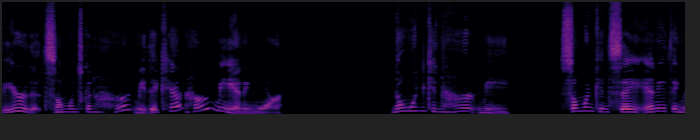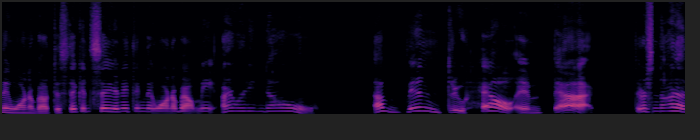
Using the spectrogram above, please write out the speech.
fear that someone's going to hurt me. They can't hurt me anymore. No one can hurt me. Someone can say anything they want about this. They can say anything they want about me. I already know. I've been through hell and back. There's not a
